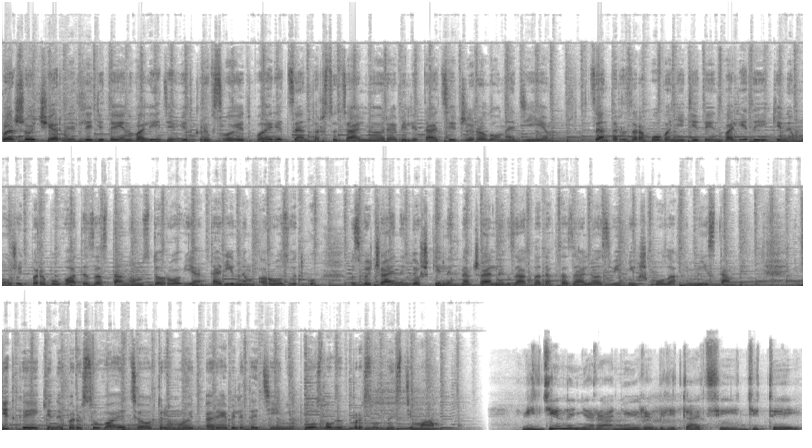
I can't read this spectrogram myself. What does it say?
1 червня для дітей-інвалідів відкрив свої двері Центр соціальної реабілітації Джерело Надії. В центр зараховані діти-інваліди, які не можуть перебувати за станом здоров'я та рівнем розвитку в звичайних дошкільних навчальних закладах та загальноосвітніх школах міста. Дітки, які не пересуваються, отримують реабілітаційні послуги в присутності мам. Відділення ранньої реабілітації дітей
